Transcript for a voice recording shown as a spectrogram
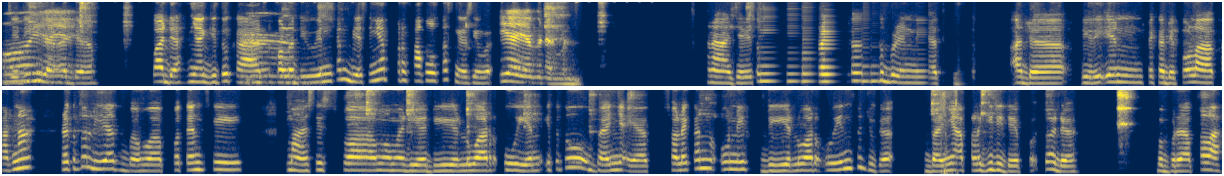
Oh, jadi iya, nggak iya. ada wadahnya gitu kan. Hmm. Kalau di UIN kan biasanya per fakultas nggak sih Mbak? Iya, iya benar-benar. Nah, jadi itu mereka tuh berniat ada diriin PK Depok lah karena mereka tuh lihat bahwa potensi mahasiswa Muhammadiyah di luar UIN itu tuh banyak ya. Soalnya kan UNIF di luar UIN tuh juga banyak apalagi di Depok tuh ada beberapa lah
